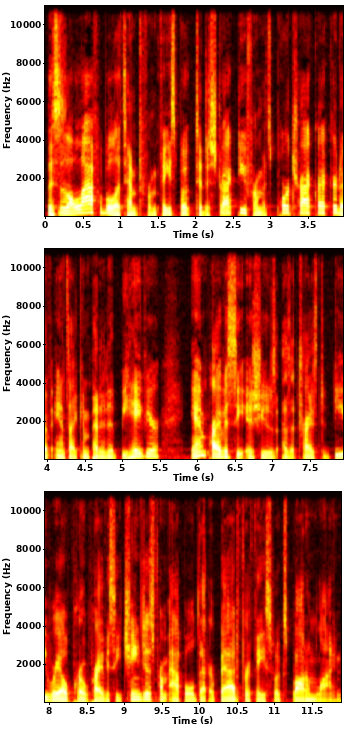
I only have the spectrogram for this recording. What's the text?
This is a laughable attempt from Facebook to distract you from its poor track record of anti competitive behavior and privacy issues as it tries to derail pro privacy changes from Apple that are bad for Facebook's bottom line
